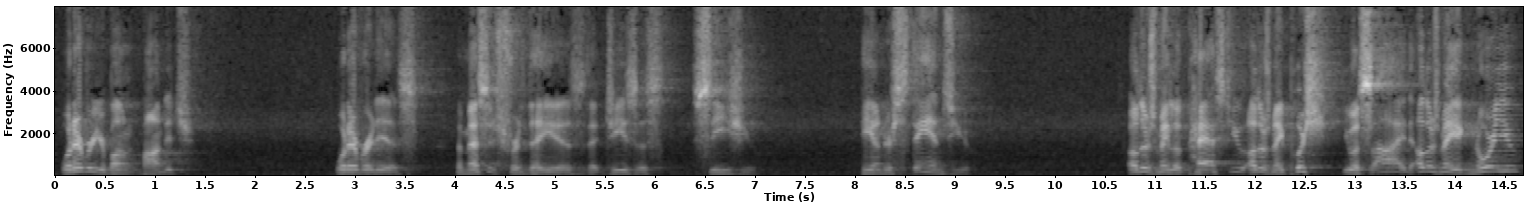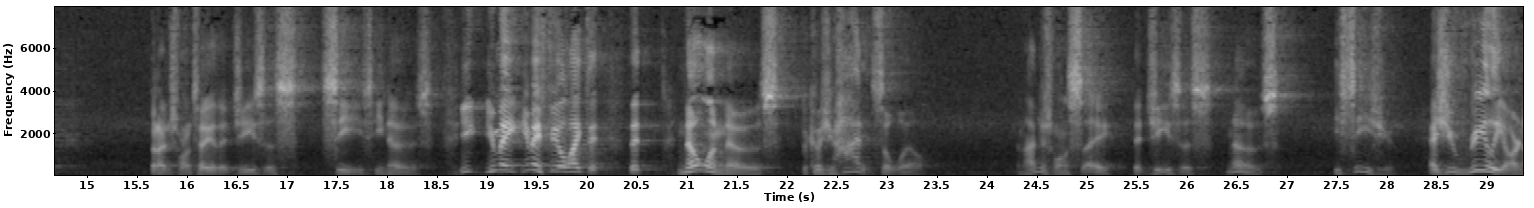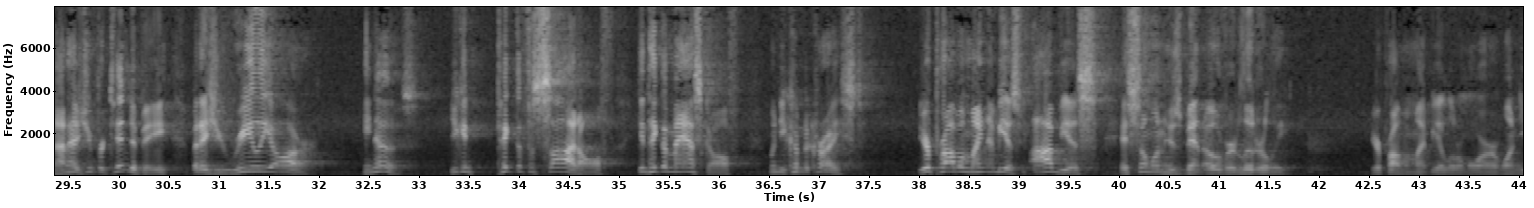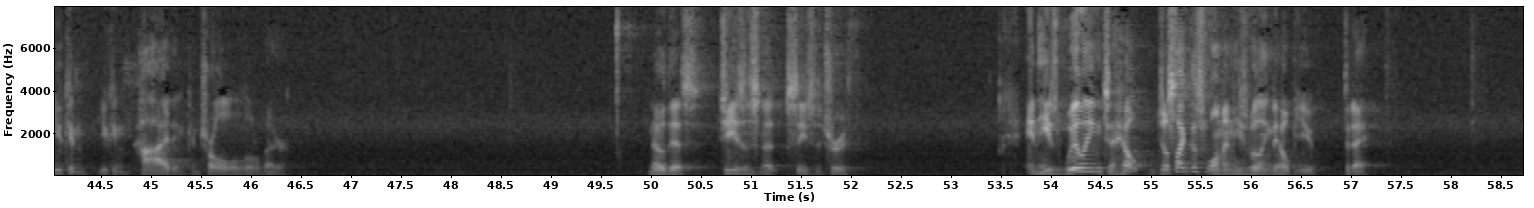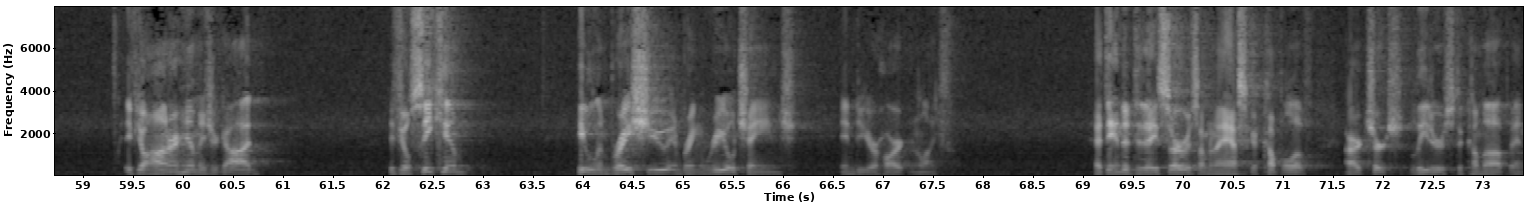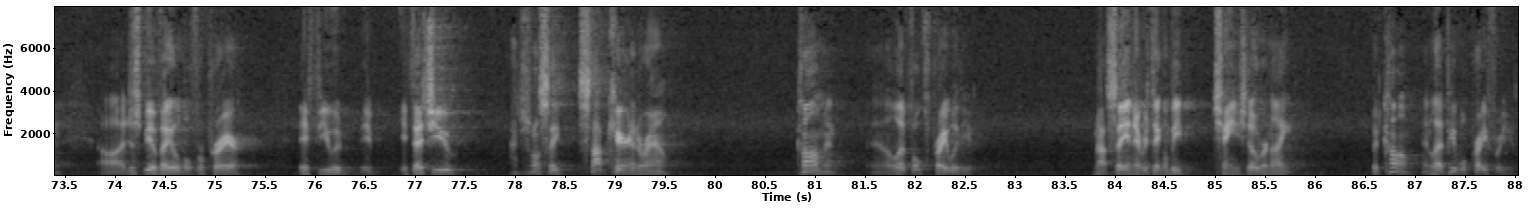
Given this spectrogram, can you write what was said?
Whatever your bondage, whatever it is, the message for today is that Jesus sees you. He understands you. Others may look past you, others may push you aside, others may ignore you. But I just want to tell you that Jesus sees, He knows. You, you, may, you may feel like that, that no one knows because you hide it so well. And I just want to say that Jesus knows. He sees you as you really are, not as you pretend to be, but as you really are. He knows. You can take the facade off, you can take the mask off when you come to Christ. Your problem might not be as obvious as someone who's bent over literally. Your problem might be a little more one you can, you can hide and control a little better. Know this Jesus sees the truth. And he's willing to help, just like this woman, he's willing to help you today. If you'll honor him as your God, if you'll seek him, he will embrace you and bring real change into your heart and life. At the end of today's service, I'm going to ask a couple of our church leaders to come up and uh, just be available for prayer. If you would, if, if that's you, I just want to say, stop carrying it around. Come and, and let folks pray with you. I'm not saying everything will be changed overnight, but come and let people pray for you.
